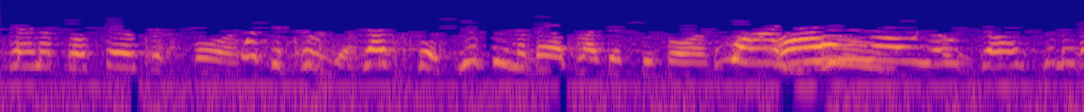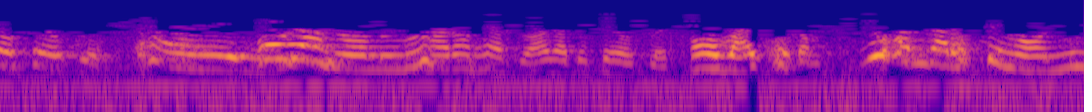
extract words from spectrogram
Hey, what are you tearing up those sales slips for? What's it to you? Just this. You've seen a bag like this before. Why? Oh, no, you don't. Give me those sales slips. Hey. Hold on, girl, Lulu. I don't have to. I got the sales slips. All right, take them. You haven't got a thing on me.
